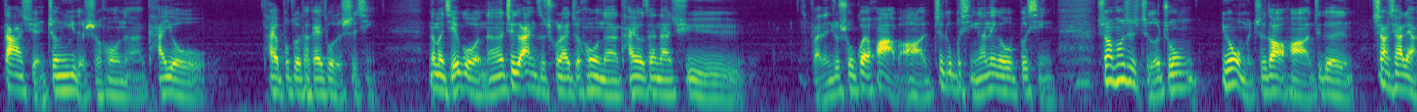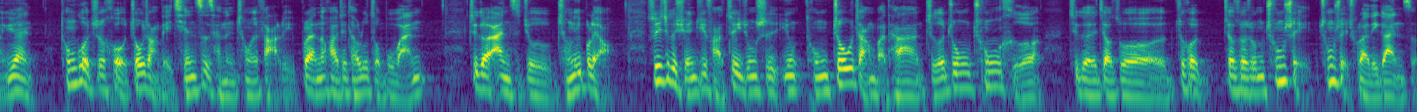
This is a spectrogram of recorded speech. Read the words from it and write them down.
大选争议的时候呢，他又他又不做他该做的事情。那么结果呢，这个案子出来之后呢，他又在那去，反正就说怪话吧啊，这个不行啊，那个不行，双方是折中。因为我们知道哈，这个上下两院通过之后，州长得签字才能成为法律，不然的话这条路走不完，这个案子就成立不了。所以这个选举法最终是用同州长把它折中冲和，这个叫做最后叫做什么冲水冲水出来的一个案子。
